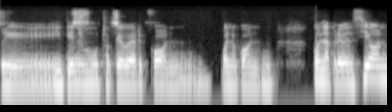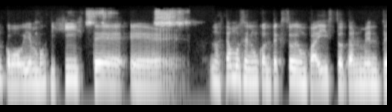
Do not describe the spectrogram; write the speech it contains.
eh, y tienen mucho que ver con, bueno, con, la prevención, como bien vos dijiste. no estamos en un contexto de un país totalmente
